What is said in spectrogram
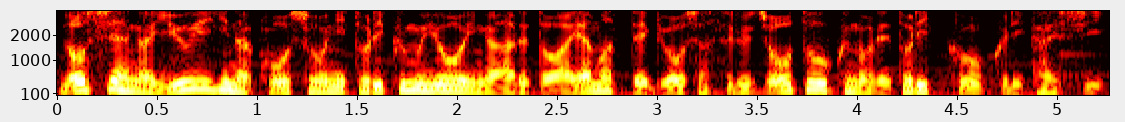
ロシアが有意義な交渉に取り組む用意があると誤って描写する上等句のレトリックを繰り返し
